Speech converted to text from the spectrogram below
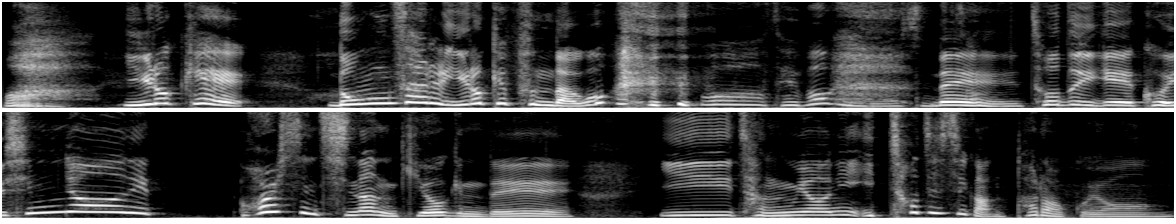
와, 이렇게 농사를 이렇게 푼다고? 와, 대박인데요, 진짜. 네, 저도 이게 거의 10년이 훨씬 지난 기억인데 이 장면이 잊혀지지가 않더라고요.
